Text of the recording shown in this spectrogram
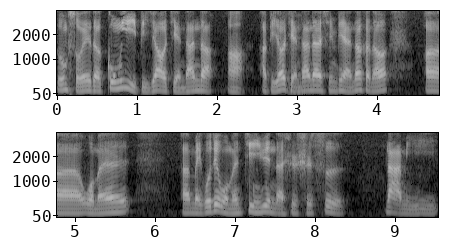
我们所谓的工艺比较简单的啊。啊，比较简单的芯片，那可能呃，我们呃，美国对我们禁运的是十四纳米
